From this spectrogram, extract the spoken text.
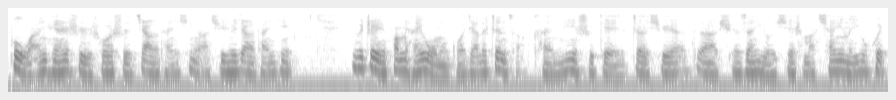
不完全是说是价格弹性啊，需求价格弹性，因为这一方面还有我们国家的政策，肯定是给这些的学生有一些什么相应的优惠。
